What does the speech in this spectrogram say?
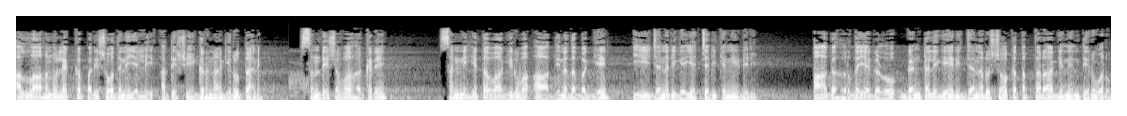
ಅಲ್ಲಾಹನು ಲೆಕ್ಕ ಪರಿಶೋಧನೆಯಲ್ಲಿ ಅತಿ ಶೀಘ್ರನಾಗಿರುತ್ತಾನೆ. ಸಂದೇಶವಾಹಕರೇ, ಸನ್ನಿಹಿತವಾಗಿರುವ ಆ ದಿನದ ಬಗ್ಗೆ ಈ ಜನರಿಗೆ ಎಚ್ಚರಿಕೆ ನೀಡಿರಿ. ಆಗ ಹೃದಯಗಳು ಗಂಟಲಿಗೇರಿ ಜನರು ಶೋಕತಪ್ತರಾಗಿ ನಿಂತಿರುವರು.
